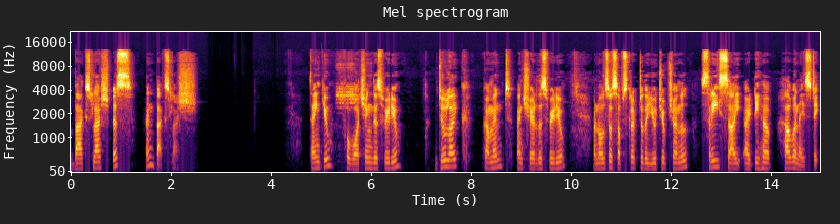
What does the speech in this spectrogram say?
backslash s and backslash. Thank you for watching this video. Do like, comment and share this video and also subscribe to the YouTube channel Sri Sai IT Hub. Have a nice day.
